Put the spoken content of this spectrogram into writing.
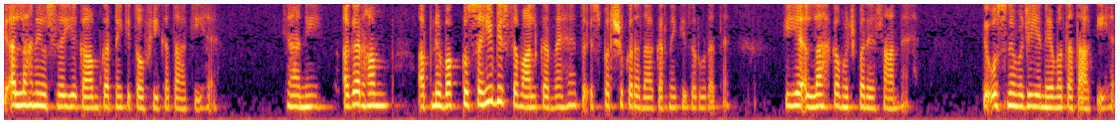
کہ اللہ نے اسے یہ کام کرنے کی توفیق عطا کی ہے۔ یعنی اگر ہم اپنے وقت کو صحیح بھی استعمال کر رہے ہیں تو اس پر شکر ادا کرنے کی ضرورت ہے کہ یہ اللہ کا مجھ پر احسان ہے۔ کہ اس نے مجھے یہ نعمت عطا کی ہے۔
